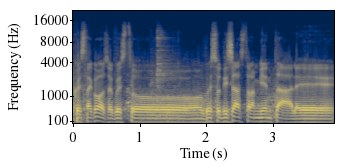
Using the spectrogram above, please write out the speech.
questa cosa, questo, questo disastro ambientale.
